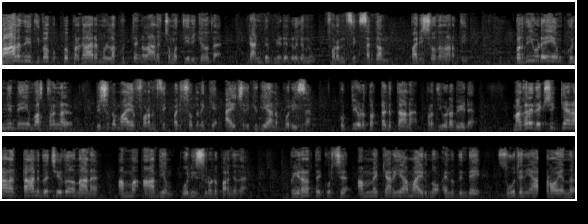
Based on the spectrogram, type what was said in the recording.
ബാലനീതി വകുപ്പ് പ്രകാരമുള്ള കുറ്റങ്ങളാണ് ചുമത്തിയിരിക്കുന്നത്. രണ്ട് വീടുകളിലും ഫോറൻസിക് സംഘം പരിശോധന നടത്തി. പ്രതിയുടെയും കുഞ്ഞിന്റെയും വസ്ത്രങ്ങൾ വിശദമായ ഫോറൻസിക് പരിശോധനയ്ക്ക് അയച്ചിരിക്കുകയാണ് പോലീസ്. കുട്ടിയുടെ തൊട്ടടുത്താണ് പ്രതിയുടെ വീട്. മകളെ രക്ഷിക്കാനാണ് താനിത് ചെയ്തതെന്നാണ് അമ്മ ആദ്യം പോലീസിനോട് പറഞ്ഞത്. പീഡനത്തെക്കുറിച്ച് അമ്മയ്ക്ക് അറിയാമായിരുന്നോ എന്നതിന്റെ സൂചനയാണോ എന്ന്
